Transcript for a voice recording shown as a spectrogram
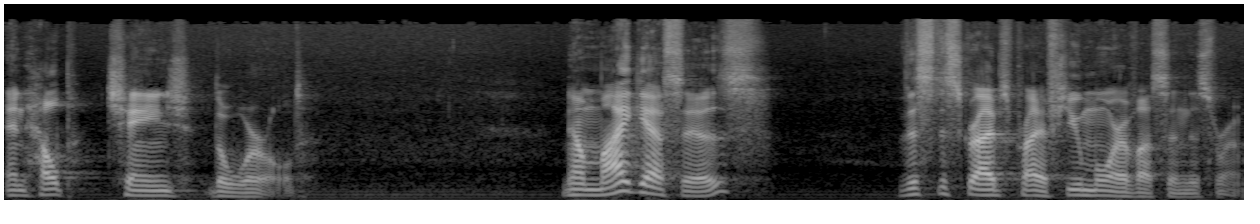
and help change the world. Now, my guess is this describes probably a few more of us in this room.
